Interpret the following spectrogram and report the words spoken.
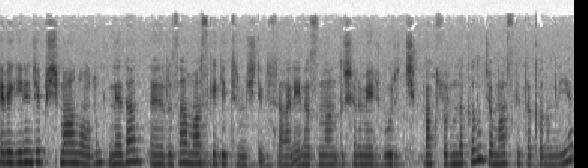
Eve gelince pişman oldum. Neden? Ee, Rıza maske getirmişti bize. Hani en azından dışarı mecburi çıkmak zorunda kalınca maske takalım diye.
